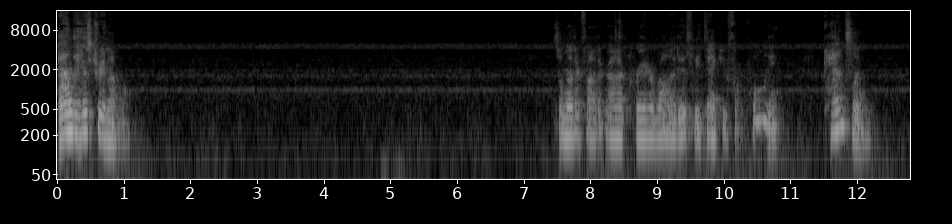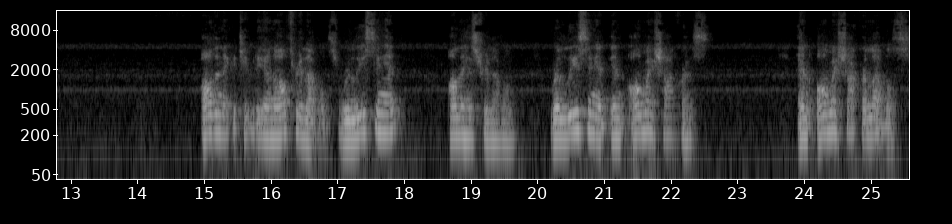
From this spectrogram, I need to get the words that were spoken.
and the history level. So, Mother, Father, God, Creator of all that is, we thank you for pulling canceling all the negativity on all three levels, releasing it on the history level, releasing it in all my chakras and all my chakra levels.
